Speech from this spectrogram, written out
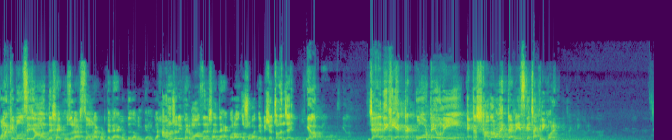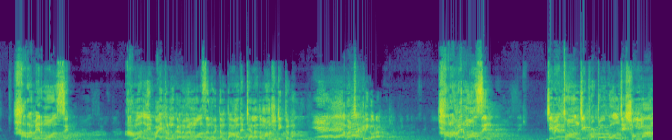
ওনাকে বলছি যে, আমার দেশে এক হুজুর আসছে, ওমরা করতে দেখা করতে যাবেন কেন? হারাম শরীফের মোয়াজ্জিনের সাথে দেখা করাও তো সৌভাগ্যের বিষয়। চলেন যাই, গেলাম। যায় দেখি একটা কোর্টে উনি একটা সাধারণ একটা ডেস্কে চাকরি করেন। হারামের মোয়াজ্জেন। আমরা যদি বাইতুল মোকারমের মোয়াজ্জেন হইতাম, তো আমাদের ঠেলা তো মানুষই টিকতো না। আবার চাকরি করা। হারামের মোয়াজ্জেন। যে বেতন, যে প্রটোকল যে সম্মান,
